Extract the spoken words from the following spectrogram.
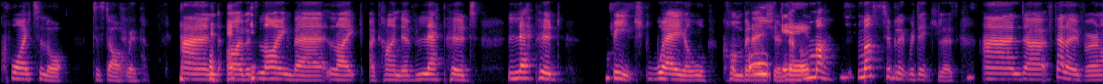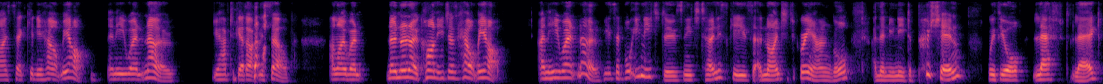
quite a lot to start with and I was lying there like a kind of leopard leopard beached whale combination okay. that mu- must have looked ridiculous and uh, fell over and I said can you help me up and he went no you have to get up yourself and I went no no no can't you just help me up and he went no he said what you need to do is you need to turn your skis at a 90 degree angle and then you need to push in with your left leg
